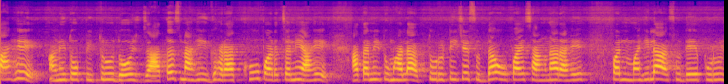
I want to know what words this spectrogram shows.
आहे आणि तो पितृदोष जातच नाही. घरात खूप अडचणी आहे. आता मी तुम्हाला तुरटीचे सुद्धा उपाय सांगणार आहे. पण महिला असू दे पुरुष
